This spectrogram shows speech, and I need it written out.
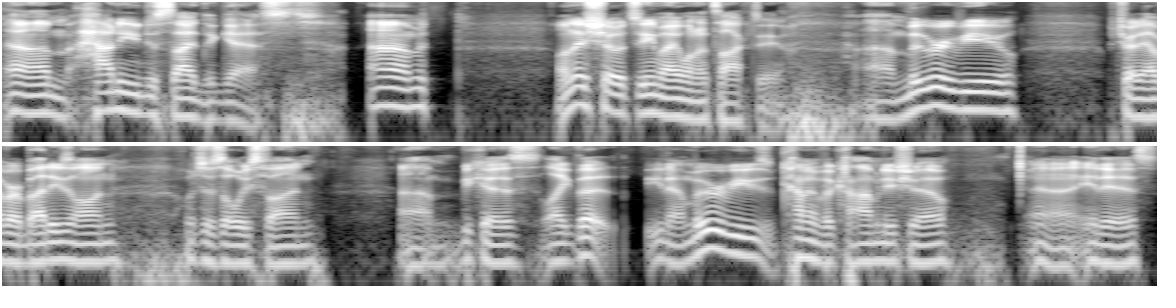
Um, how do you decide the guests? Um, on this show, it's anybody I want to talk to. Um, movie review. We try to have our buddies on, which is always fun. Um, because like the you know movie review is kind of a comedy show. Uh, it is.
